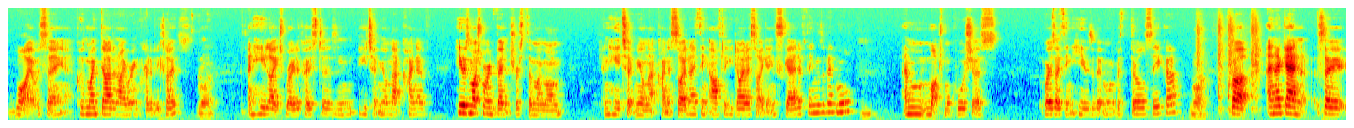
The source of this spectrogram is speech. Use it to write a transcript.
why I was saying it because my dad and I were incredibly close, Right. and he liked roller coasters, and he took me on that kind of. He was much more adventurous than my mum, and he took me on that kind of side. And I think after he died, I started getting scared of things a bit more, Mm. and much more cautious. Whereas I think he was a bit more of a thrill seeker. Right. But and again, so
